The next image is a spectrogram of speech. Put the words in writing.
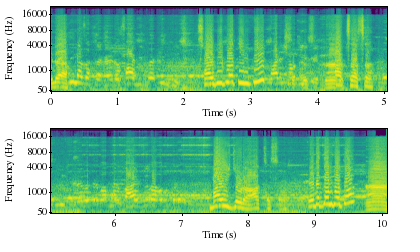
এটা ছয় ফিট বা তিন ফিট হ্যাঁ। আচ্ছা আচ্ছা। বাইশ জোড়া আচ্ছা আচ্ছা। এটার দাম কত? হ্যাঁ।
